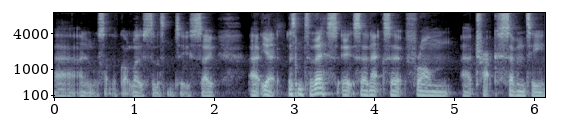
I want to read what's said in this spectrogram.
uh, and it looks like they've got loads to listen to. So uh, yeah, listen to this. It's an excerpt from uh, track 17.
